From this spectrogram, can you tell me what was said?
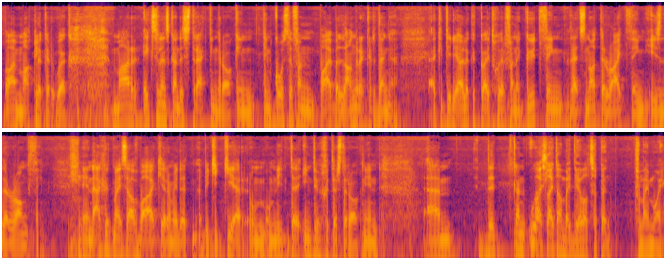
baie makliker ook. Maar excellence kan distracting raak en ten koste van baie belangriker dinge. Ek het hierdie oulike quote gehoor van a good thing that's not the right thing is the wrong thing. en ek het myself baie kere met dit 'n bietjie keer om om nie te into goeters te raak nie en ehm um, dit kan ook Hy sluit aan by Dewald se punt vir my mooi.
